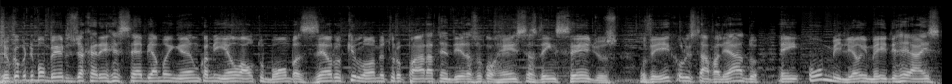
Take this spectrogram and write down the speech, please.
E o Corpo de Bombeiros de Jacareí recebe amanhã um caminhão autobomba zero quilômetro para atender as ocorrências de incêndios. O veículo está avaliado em um milhão e meio de reais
